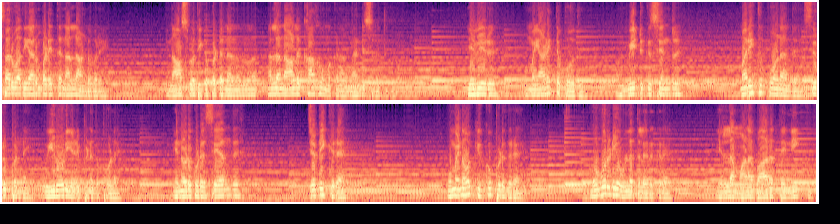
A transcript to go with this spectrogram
சர்வ அதிகாரம் படைத்த நல்ல ஆண்டவரே இந்த ஆசிர்வதிக்கப்பட்ட நல்ல நல்ல நாளுக்காக உமக்கு நாங்கள் நன்றி செலுத்துகிறோம். எவ்வேறு உம்மை அழைத்த போது அவன் வீட்டுக்கு சென்று மறித்து போன அந்த சிறு பெண்ணை உயிரோடு எழுப்பினது போல என்னோடு கூட சேர்ந்து ஜெபிக்கிற உம்மை நோக்கி கூப்பிடுகிற ஒவ்வொருடைய உள்ளத்துல இருக்கிற எல்லா மன பாரத்தை நீக்கும்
